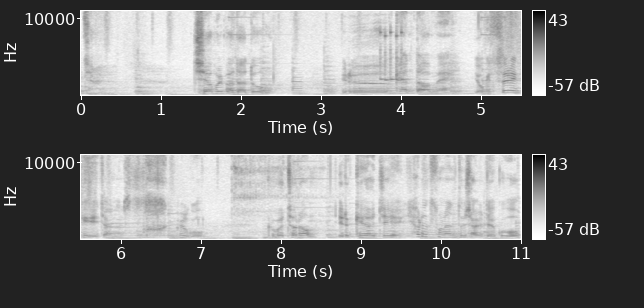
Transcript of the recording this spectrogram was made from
원래 지압을 받아도 이렇게 한 다음에 여기 쓰레기장을 싹 풀고 그것처럼 이렇게 해야지 혈액순환도 잘 되고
